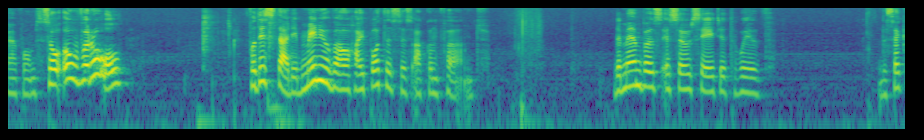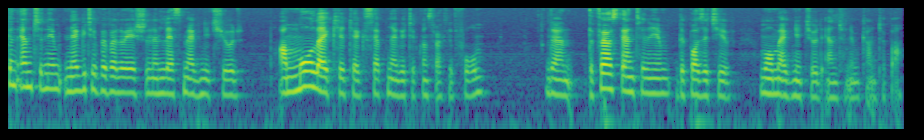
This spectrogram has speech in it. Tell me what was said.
uh, forms. So overall, for this study, many of our hypotheses are confirmed. The members associated with the second antonym, negative evaluation and less magnitude, are more likely to accept negative constructed form than the first antonym, the positive, more magnitude antonym counterpart.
